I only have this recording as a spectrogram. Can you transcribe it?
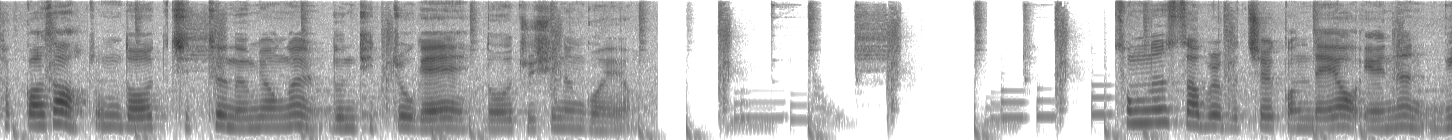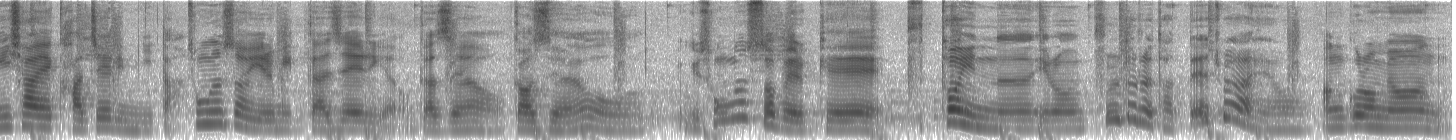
섞어서 좀 더 짙은 음영을 눈 뒤쪽에 넣어주시는 거예요. 속눈썹을 붙일 건데요. 얘는 미샤의 가젤입니다. 속눈썹 이름이 가젤이에요. 가젤. 가젤. 여기 속눈썹에 이렇게 붙어있는 이런 풀들을 다 떼줘야 해요. 안 그러면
